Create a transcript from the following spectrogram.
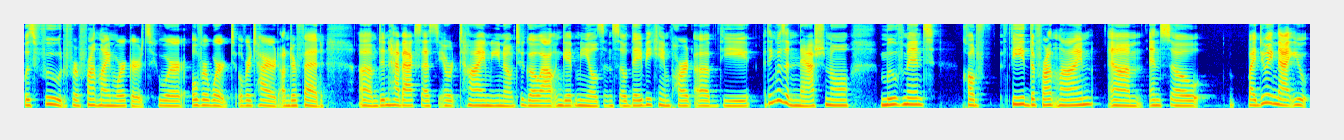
was food for frontline workers who were overworked overtired underfed um, didn't have access or time you know to go out and get meals and so they became part of the i think it was a national movement called feed the Frontline. um, and so by doing that you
